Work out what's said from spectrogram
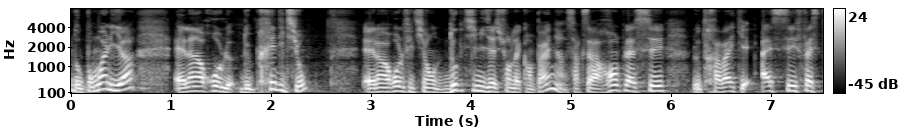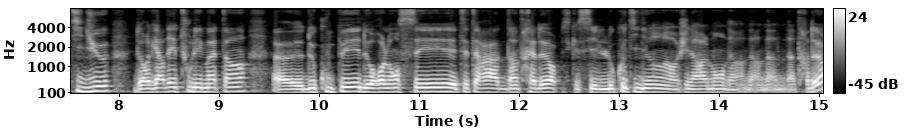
Donc pour moi, l'IA, elle a un rôle de prédiction, elle a un rôle effectivement d'optimisation de la campagne, c'est-à-dire que ça va remplacer le travail qui est assez fastidieux de regarder tous les matins, euh, de couper, de relancer, etc. d'un trader, puisque c'est le quotidien euh, généralement d'un- trader,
